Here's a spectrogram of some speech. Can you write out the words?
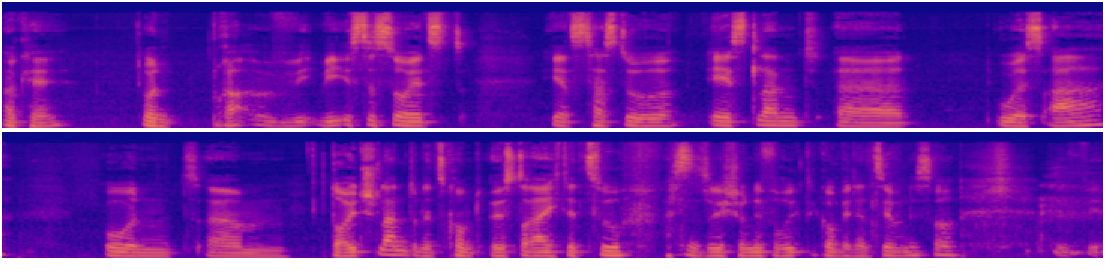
Okay. Und wie, wie ist es so jetzt? Jetzt hast du Estland, äh, USA und ähm, Deutschland und jetzt kommt Österreich dazu, was natürlich schon eine verrückte Kombination ist. So. Wie,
